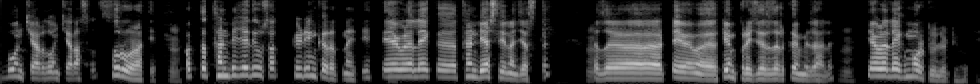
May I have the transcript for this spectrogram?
दोन चार दोन चार असं सुरू राहते. फक्त थंडीच्या दिवसात फिडिंग करत नाही ती त्यावेळेला एक थंडी असली ना जास्त त्याचं टेम्परेचर जर कमी झालं. त्यावेळेला एक मोर्टिलिटी होते.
